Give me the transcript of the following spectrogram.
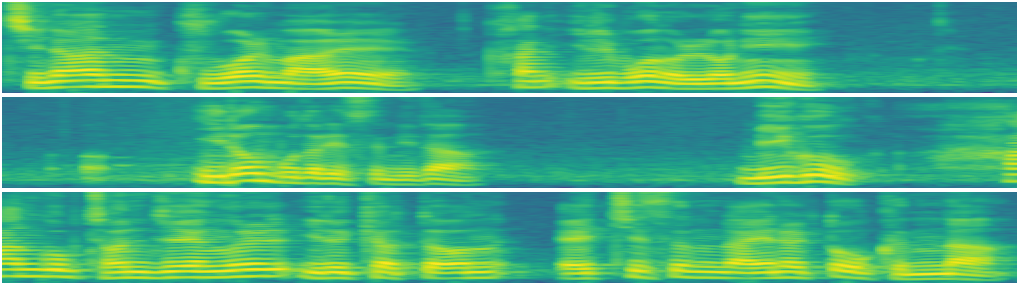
지난 9월 말 한 일본 언론이 이런 보도를 했습니다. 미국 한국 전쟁을 일으켰던 에치슨 라인을 또 긋나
